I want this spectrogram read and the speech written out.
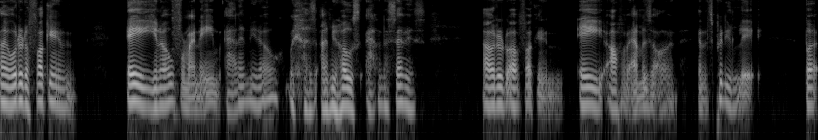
I ordered a fucking A, you know, for my name, Alan, you know, because I'm your host, Alan Aceves. I ordered a fucking A off of Amazon, and it's pretty lit. But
